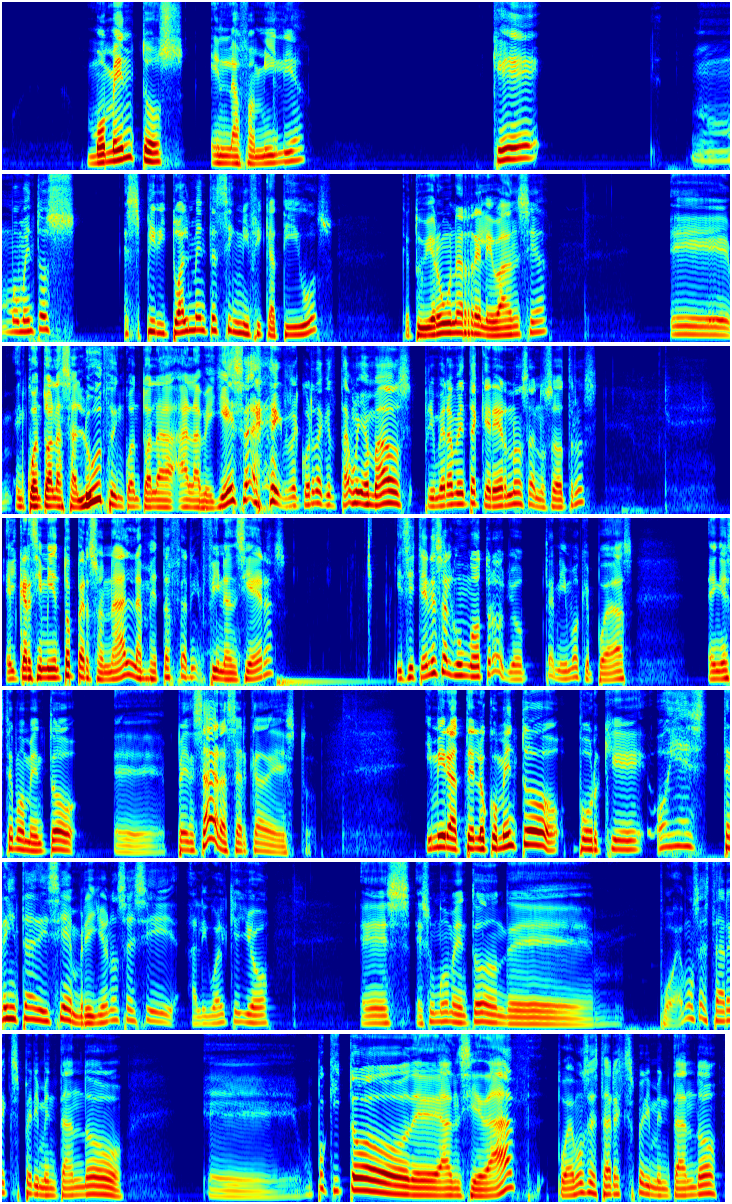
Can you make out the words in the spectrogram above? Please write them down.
momentos en la familia, que momentos espiritualmente significativos que tuvieron una relevancia eh, en cuanto a la salud, en cuanto a la, belleza, recuerda que estamos llamados primeramente a querernos a nosotros. El crecimiento personal, las metas financieras. Y si tienes algún otro, yo te animo a que puedas en este momento eh, pensar acerca de esto. Y mira, te lo comento porque hoy es 30 de diciembre y yo no sé si, al igual que yo, es, es un momento donde podemos estar experimentando eh, un poquito de ansiedad, podemos estar experimentando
